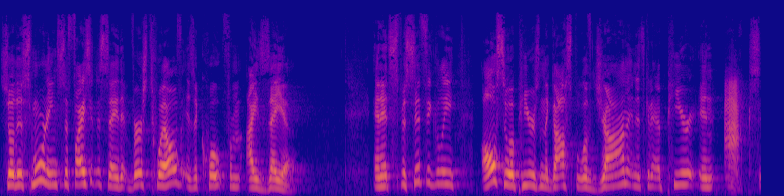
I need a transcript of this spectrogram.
So this morning, suffice it to say that verse 12 is a quote from Isaiah. And it specifically also appears in the Gospel of John, and it's going to appear in Acts.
